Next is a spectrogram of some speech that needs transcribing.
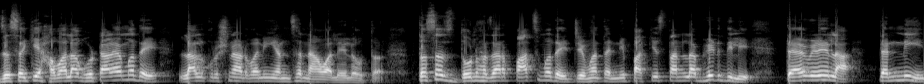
जसं की हवाला घोटाळ्यामध्ये लालकृष्ण अडवाणी यांचं नाव आलेलं होतं. तसंच दोन हजार पाचमध्ये जेव्हा त्यांनी पाकिस्तानला भेट दिली त्यावेळेला त्यांनी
